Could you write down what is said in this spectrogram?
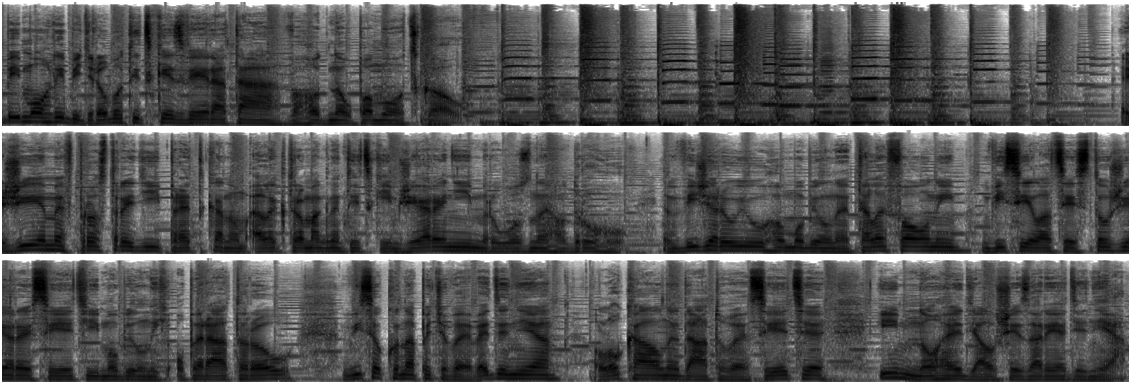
by mohli byť robotické zvieratá vhodnou pomôckou. Žijeme v prostredí predkanom elektromagnetickým žiarením rôzneho druhu. Vyžarujú ho mobilné telefóny, vysielacie stožiare sietí mobilných operátorov, vysokonapeťové vedenia, lokálne dátové siete i mnohé ďalšie zariadenia.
